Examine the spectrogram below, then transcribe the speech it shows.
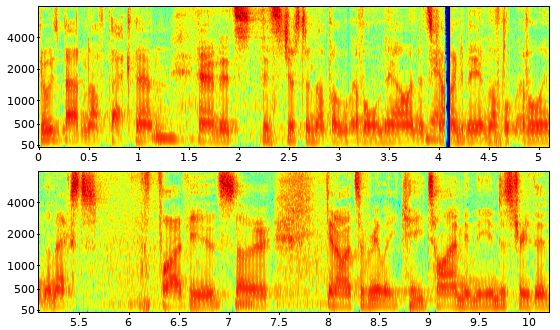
it was bad enough back then. Mm. And it's it's just another level now, and it's yeah. going to be another level in the next five years. So, mm. you know, it's a really key time in the industry that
